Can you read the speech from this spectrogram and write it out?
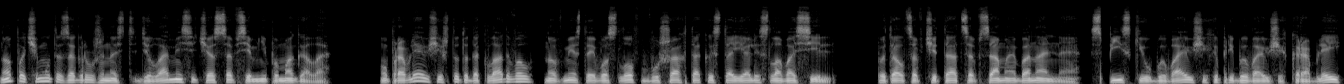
Но почему-то загруженность делами сейчас совсем не помогала. Управляющий что-то докладывал, но вместо его слов в ушах так и стояли слова Силь. Пытался вчитаться в самое банальное — списки убывающих и прибывающих кораблей,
